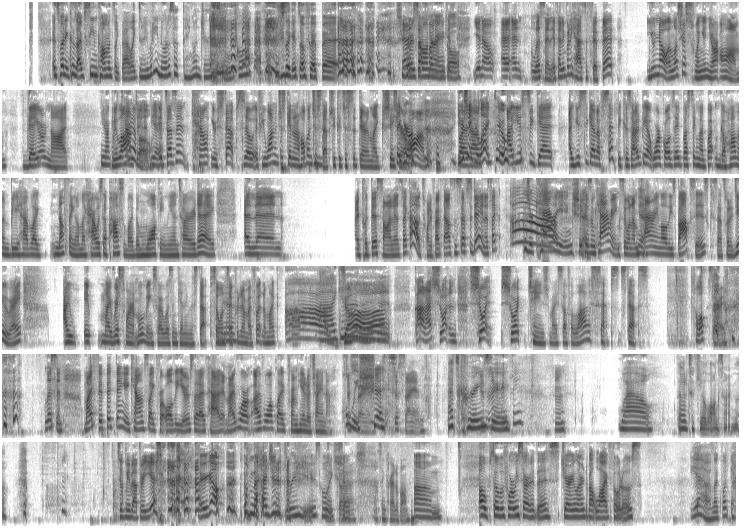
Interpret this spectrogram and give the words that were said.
It's funny because I've seen comments like that. Like, did anybody notice that thing on Geri's ankle? She's like, it's a Fitbit. she And wears it's it so on her ankle. because, you know, and, and listen, if anybody has a Fitbit, you know, unless you're swinging your arm, they are not You're not going to count reliable. it. Yeah. It doesn't count your steps. So if you want to just get in a whole bunch of steps, you could just sit there and like shake, Shake your, your- arm. you But, can shake your um, leg too. I used to get I used to get upset because I'd be at work all day busting my butt and go home and be have like nothing. I'm like, how is that possible? I've been walking the entire day. And then I put this on and it's like, oh, 25,000 steps a day. And it's like, ah, oh, Because you're carrying shit. Because I'm carrying. So when I'm Yeah. carrying all these boxes, because that's what I do, right? I it my wrists weren't moving, so I wasn't getting the steps. So once I put it on my foot, and I'm like, oh, I get duh. it. God, I shortened short short changed myself a lot of steps steps. Hello? Sorry. Listen, my Fitbit thing it counts like for all the years that I've had it, and I've walked I've walked like from here to China. Holy saying. shit. Just saying. That's Isn't crazy. that crazy? Hmm. Wow. That would have took you a long time though. Took me about three years. There you go. Imagine three years. oh Holy my shit. gosh, that's incredible. Um Oh, so before we started this, Geri learned about live photos. yeah, like what?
